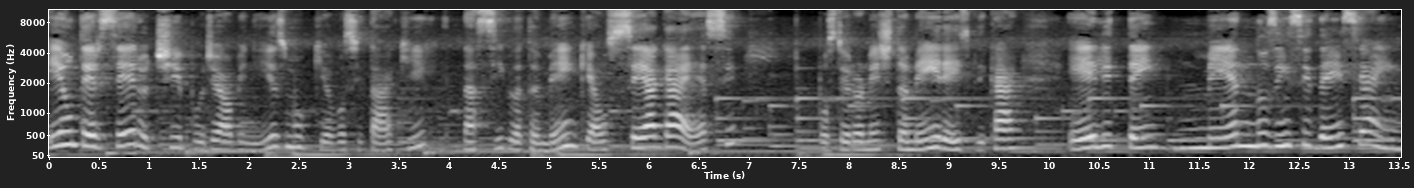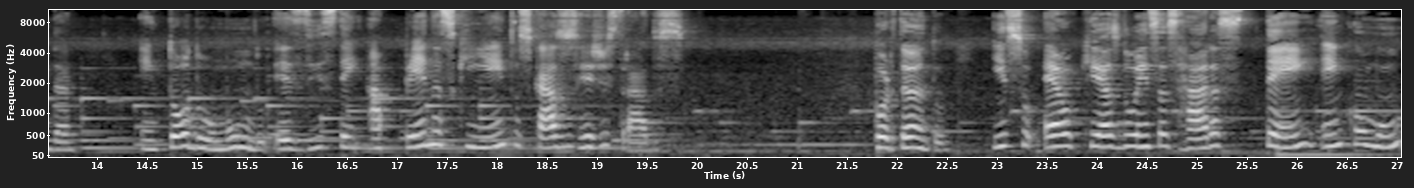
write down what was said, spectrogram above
E um terceiro tipo de albinismo, que eu vou citar aqui, na sigla também, que é o CHS, posteriormente também irei explicar, ele tem menos incidência ainda. Em todo o mundo existem apenas 500 casos registrados. Portanto, isso é o que as doenças raras têm em comum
